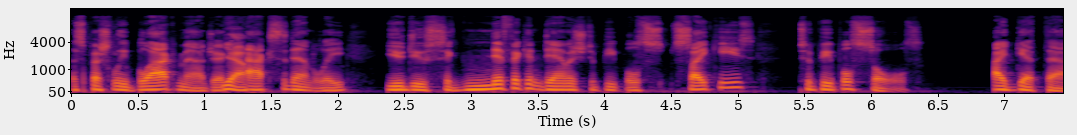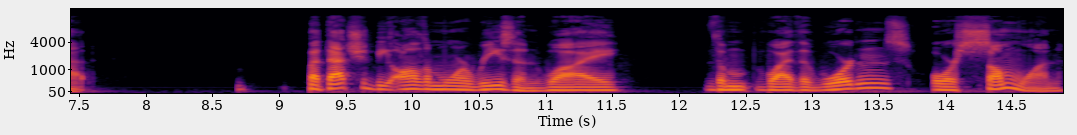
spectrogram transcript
especially black magic, Yeah. accidentally, you do significant damage to people's psyches, to people's souls. I get that. But that should be all the more reason why the why the wardens or someone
